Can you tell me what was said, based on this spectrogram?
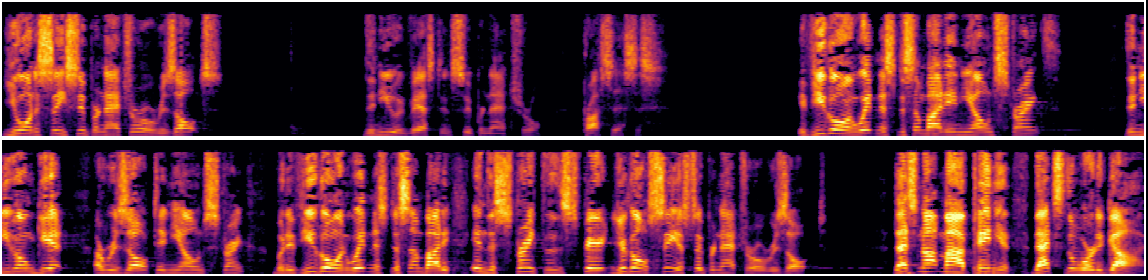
You want to see supernatural results? Then you invest in supernatural processes. If you go and witness to somebody in your own strength, then you're going to get a result in your own strength. But if you go and witness to somebody in the strength of the Spirit, you're going to see a supernatural result. That's not my opinion. That's the Word of God.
